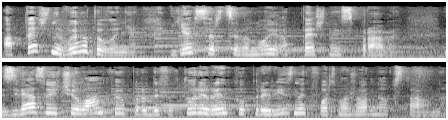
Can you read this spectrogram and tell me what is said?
Аптечне виготовлення є серцевиною аптечної справи, зв'язуючою ланкою при дефектурі ринку при різних форс-мажорних обставинах,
